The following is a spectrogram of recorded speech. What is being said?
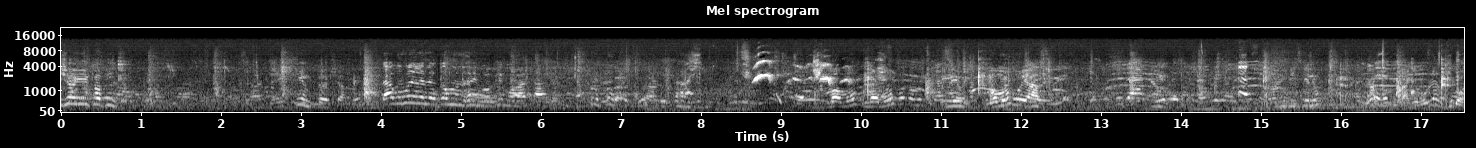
Joyeux papi. Il me fait chaper. Maman, maman. Mais oui. Maman. Pour y aller, oui. On invite nous. Non, pa de problem, ki bon.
